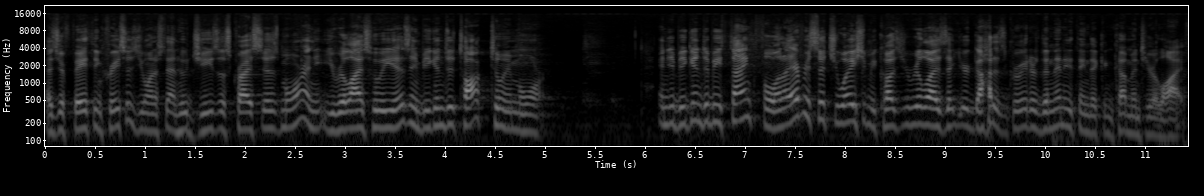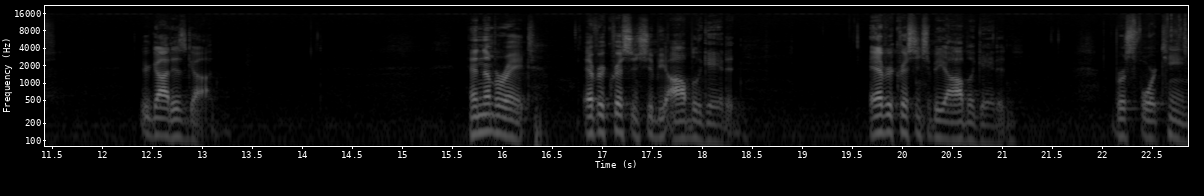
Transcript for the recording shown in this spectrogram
As your faith increases, you understand who Jesus Christ is more, and you realize who He is, and you begin to talk to Him more. And you begin to be thankful in every situation because you realize that your God is greater than anything that can come into your life. Your God is God. And number eight, Every Christian should be obligated. Every Christian should be obligated. Verse 14.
